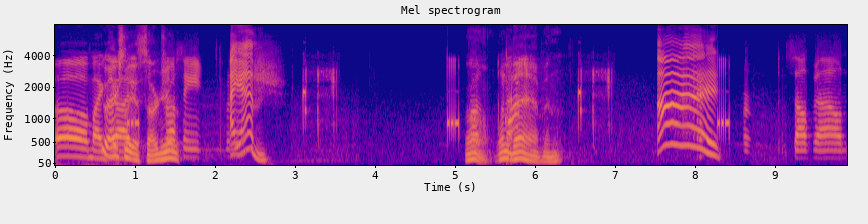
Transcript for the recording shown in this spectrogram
Oh my You god. actually a sergeant? Crossing. I am. Oh, when did that happen? Uh, Southbound.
